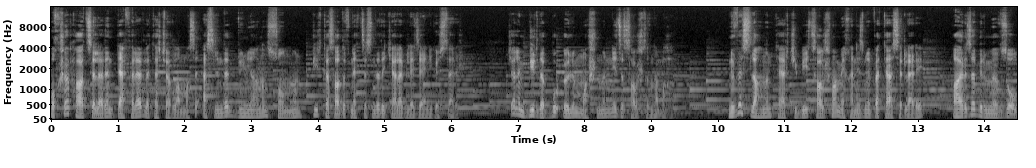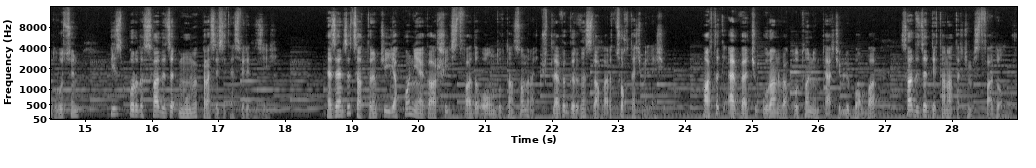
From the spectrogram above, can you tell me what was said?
Oxşar hadisələrin dəfələrlə təkrarlanması əslində dünyanın sonunun bir təsadüf nəticəsində də gələ biləcəyini göstərir. Gəlin bir də bu ölüm maşınının necə çalışdığına baxaq. Nüvə silahının tərkibi, çalışma mexanizmi və təsirləri ayrıca bir mövzu olduğu üçün biz burada sadəcə ümumi prosesi təsvir edəcəyik. Nəzərinizə çatdırım ki, Yaponiyaya qarşı istifadə olunduqdan sonra kütləvi qırğın silahları çox təkmilləşib. Artıq əvvəlki uran və plutonium tərkibli bomba sadəcə detonator kimi istifadə olunur.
